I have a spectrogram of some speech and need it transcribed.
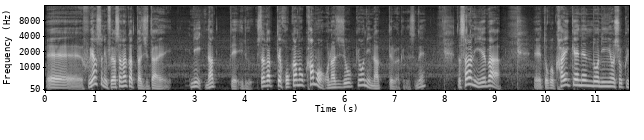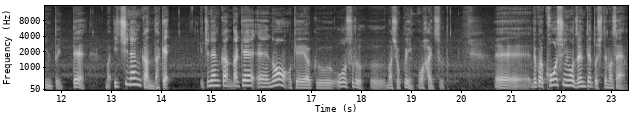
えー、増やすに増やせなかった事態になってているしたがって他の科も同じ状況になってるわけですね。でさらに言えば、えーと、と会計年度任用職員といってまあ、1年間だけ1年間だけの契約をする、まあ、職員を配置すると。えー、でこれ更新を前提としてません。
